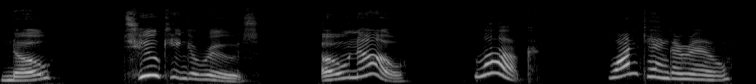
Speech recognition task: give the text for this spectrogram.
No, two kangaroos. Oh no! Look. One kangaroo.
